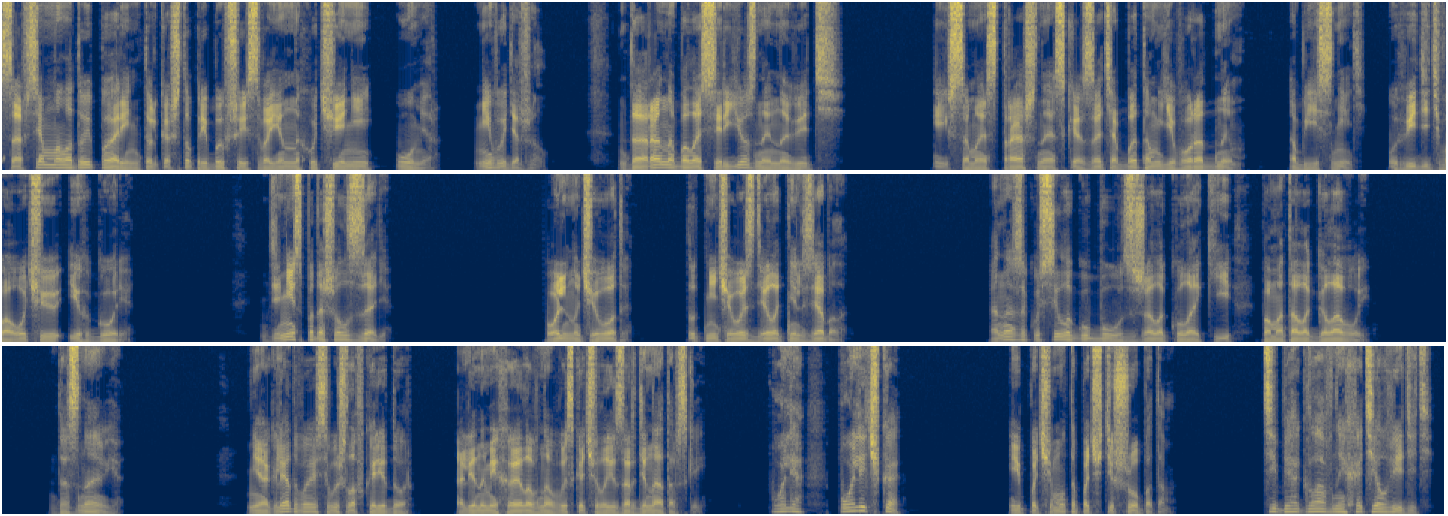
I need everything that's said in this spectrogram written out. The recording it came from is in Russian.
Совсем молодой парень, только что прибывший с военных учений, умер. Не выдержал. Да, рана была серьезной, но ведь... И самое страшное — сказать об этом его родным. Объяснить, увидеть воочию их горе. Денис подошел сзади. «Поль, ну чего ты? Тут ничего сделать нельзя было». Она закусила губу, сжала кулаки, помотала головой. «Да знаю я». Не оглядываясь, вышла в коридор. Алина Михайловна выскочила из ординаторской. «Поля, Полечка!» И почему-то почти шепотом. «Тебя главный хотел видеть».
